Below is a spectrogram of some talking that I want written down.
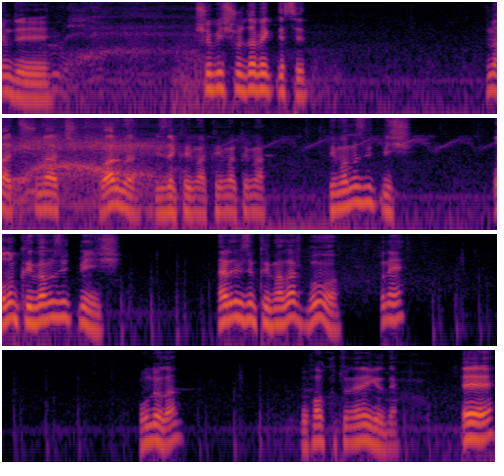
Şimdi şu bir şurada beklesin. Şunu aç, şunu aç. Var mı? Bizde kıyma, kıyma, kıyma. Kıymamız bitmiş. Oğlum kıymamız bitmiş. Nerede bizim kıymalar? Bu mu? Bu ne? Ne oluyor lan? Oha kutu nereye girdi? Ee,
